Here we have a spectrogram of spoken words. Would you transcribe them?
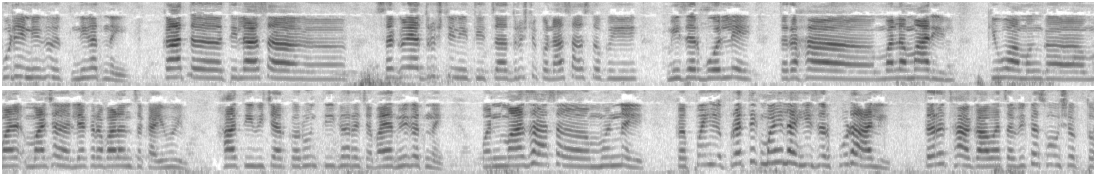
पुढे निघत निघत नाही. का तर तिला असा सगळ्या दृष्टीने तिचा दृष्टिकोन असा असतो की मी जर बोलले तर हा मला मारील किंवा मग माझ्या लेकरा बाळांचं काही होईल. हा ती विचार करून ती घराच्या बाहेर निघत नाही. पण माझं असं म्हणणं आहे का पहि- प्रत्येक महिला ही जर पुढे आली तरच हा गावाचा विकास होऊ शकतो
